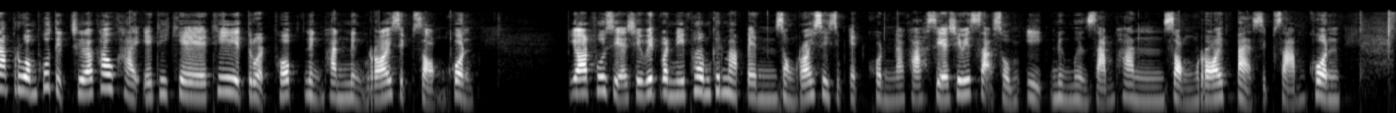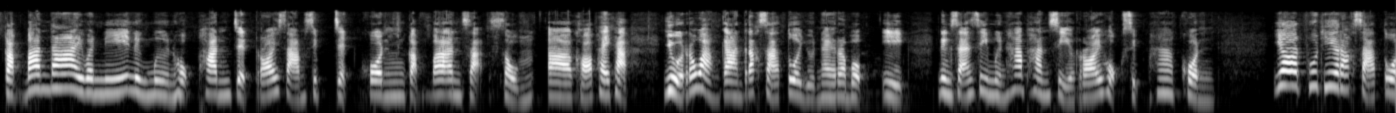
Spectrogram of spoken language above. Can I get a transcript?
นับรวมผู้ติดเชื้อเข้าข่าย ATK ที่ตรวจพบ 1,112 คน ยอดผู้เสียชีวิตวันนี้เพิ่มขึ้นมาเป็น 241 คนนะคะ เสียชีวิตสะสมอีก 13,283 คน กลับบ้านได้วันนี้ 16,737 คน กลับบ้านสะสมอขออภัยค่ะ อยู่ระหว่างการรักษาตัวอยู่ในระบบอีก 145,465 คน ยอดผู้ที่รักษาตัว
